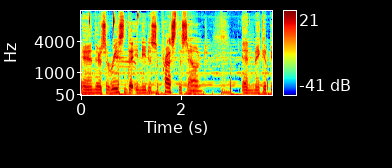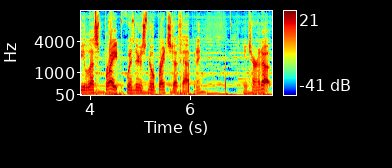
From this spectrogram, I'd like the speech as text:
and there's a reason that you need to suppress the sound and make it be less bright when there's no bright stuff happening, you turn it up.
